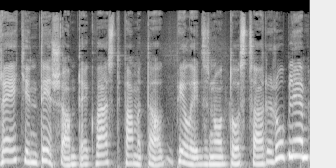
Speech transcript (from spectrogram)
rēķini tiešām tiek vēsti pamatā pielīdzinot tos cara rubļiem,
